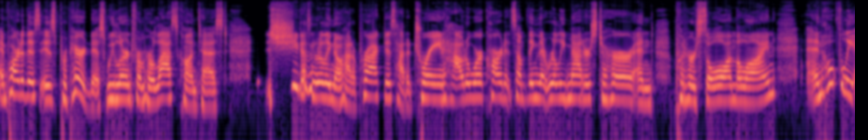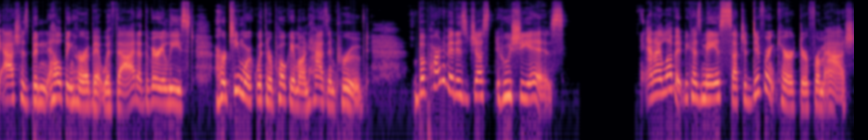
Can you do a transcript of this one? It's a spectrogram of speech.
And part of this is preparedness. We learned from her last contest. She doesn't really know how to practice, how to train, how to work hard at something that really matters to her and put her soul on the line. And hopefully, Ash has been helping her a bit with that. At the very least, her teamwork with her Pokemon has improved. But part of it is just who she is. And I love it because May is such a different character from Ash,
